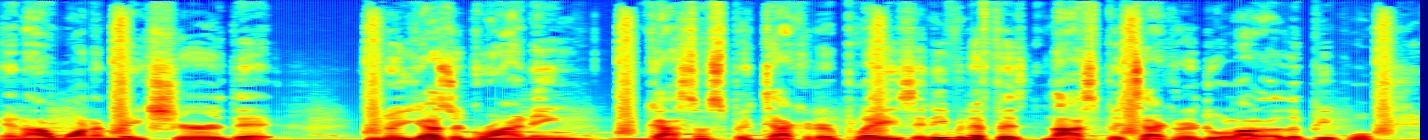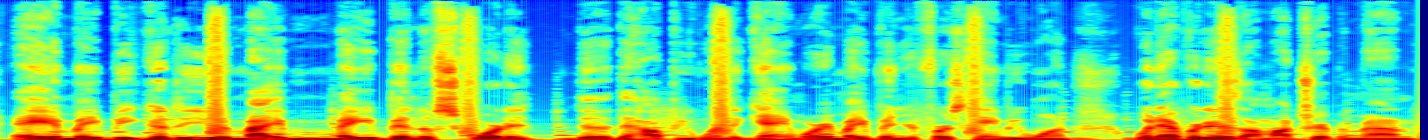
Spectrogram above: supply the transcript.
And I want to make sure that you know you guys are grinding got some spectacular plays and even if it's not spectacular to a lot of other people hey it may be good to you. It might may have been the score to, to, to, help you win the game or it may have been your first game you won. Whatever it is i'm not tripping man.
